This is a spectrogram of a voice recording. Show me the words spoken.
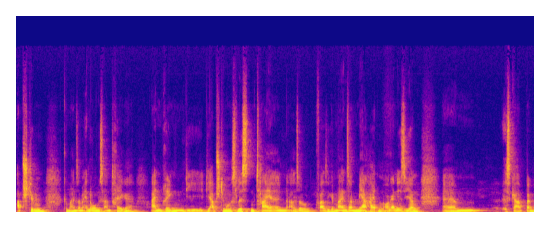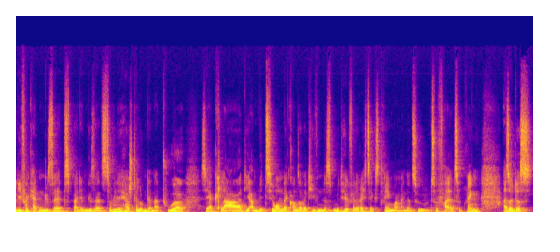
abstimmen, gemeinsam Änderungsanträge einbringen, die, die Abstimmungslisten teilen, also quasi gemeinsam Mehrheiten organisieren. Ähm, es gab beim Lieferkettengesetz, bei dem Gesetz zur Wiederherstellung der Natur sehr klar die Ambition der Konservativen, das mithilfe der Rechtsextremen am Ende zu, zu Fall zu bringen. Also das,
